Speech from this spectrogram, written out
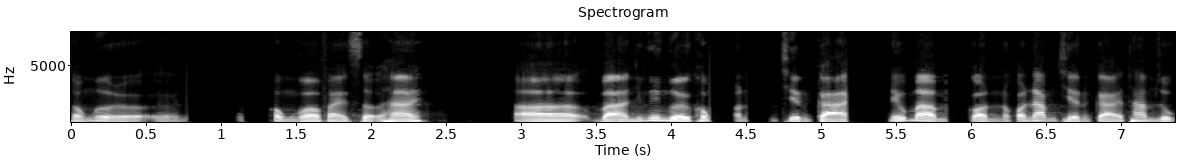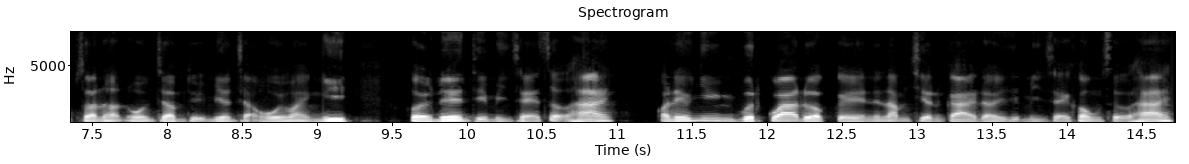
sống ở cũng không có phải sợ hãi. À, và những người không có triền cái nếu mà còn có năm triền cái tham dục sân hận hôn trầm thụy miên trạng hối hoài nghi khởi lên thì mình sẽ sợ hãi. Còn nếu như mình vượt qua được cái năm triền cái đấy thì mình sẽ không sợ hãi.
